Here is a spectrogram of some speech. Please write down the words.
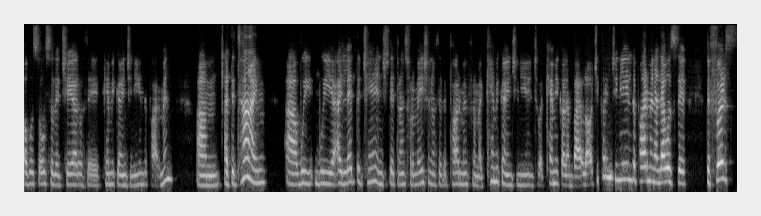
I, was also the chair of the chemical engineering department. Um, at the time, uh, we we I led the change, the transformation of the department from a chemical engineering to a chemical and biological engineering department, and that was the the first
